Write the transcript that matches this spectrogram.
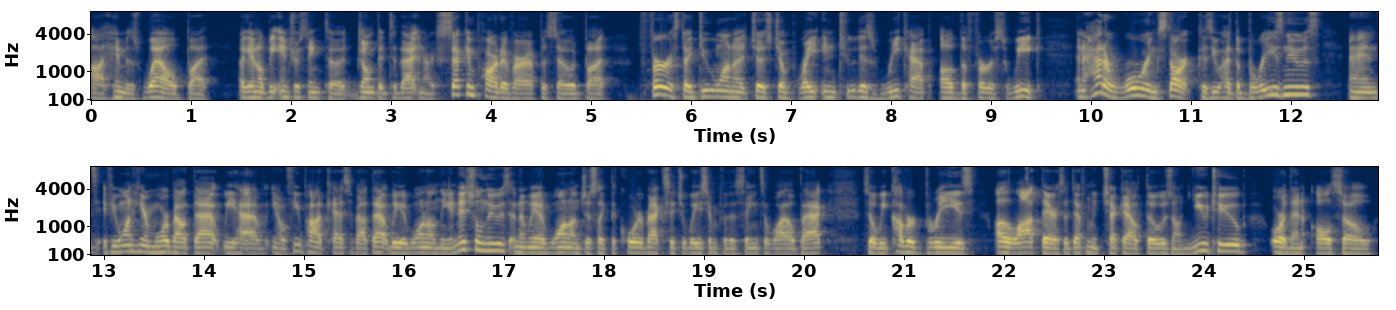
uh, him as well. But again, it'll be interesting to jump into that in our second part of our episode. But first, I do want to just jump right into this recap of the first week. And it had a roaring start because you had the Brees news and if you want to hear more about that, we have, you know, a few podcasts about that. We had one on the initial news and then we had one on just like the quarterback situation for the Saints a while back. So we covered Brees a lot there. So definitely check out those on YouTube or then also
